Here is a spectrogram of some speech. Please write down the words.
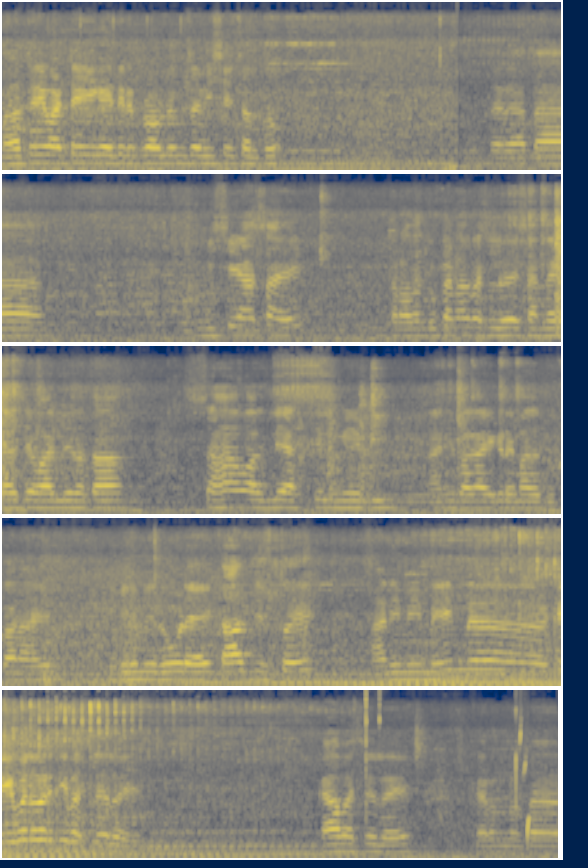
मला तरी वाटतं की काहीतरी प्रॉब्लेमचा विषय चालतो. तर आता विषय असा आहे. तर आता दुकानात बसलेलं आहे संध्याकाळचे वाजले आता. सहा वाजले असतील मे बी आणि बघा इकडे माझं दुकान आहे. इकडे मी रोड आहे. काच दिसतोय. आणि मी मेन टेबलवरती बसलेलो आहे. का बसलेलो आहे? कारण आता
